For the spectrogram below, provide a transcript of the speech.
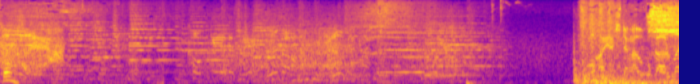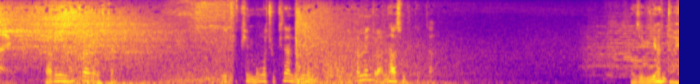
없어. 나름 확실하게 진짜 이게 좋긴 뭔가 좋긴 한데 이는 화면 좀 안 나왔으면 좋겠다. 어, 이제 위헌 따위.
